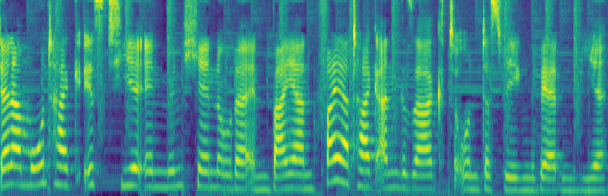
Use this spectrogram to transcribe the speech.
Denn am Montag ist hier in München oder in Bayern Feiertag angesagt und deswegen werden wir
